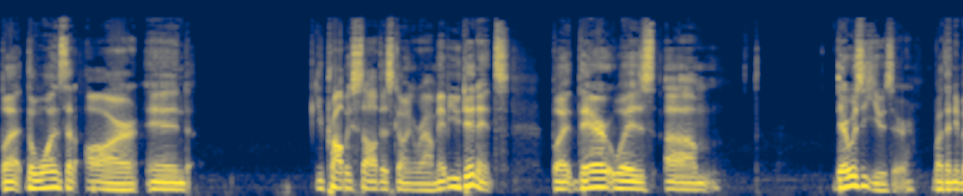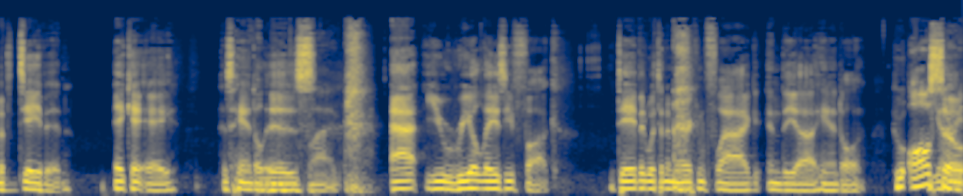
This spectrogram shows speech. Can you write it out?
but the ones that are, and you probably saw this going around. Maybe you didn't, but there was um, there was a user by the name of David, aka his handle is at you real lazy fuck. David with an American flag in the uh, handle, who also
